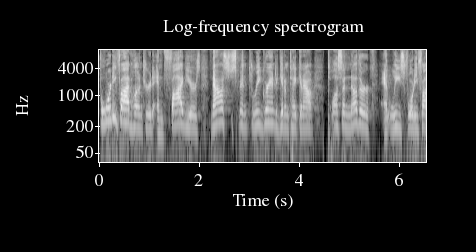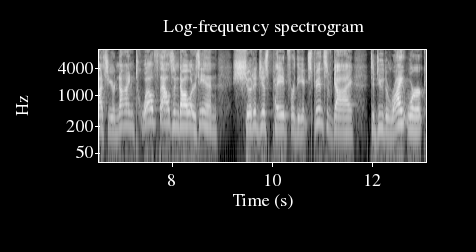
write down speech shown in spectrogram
4,500 and five years. Now has to spend three grand to get him taken out, plus another at least 45. So you're nine, $12,000 in. Should have just paid for the expensive guy to do the right work,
